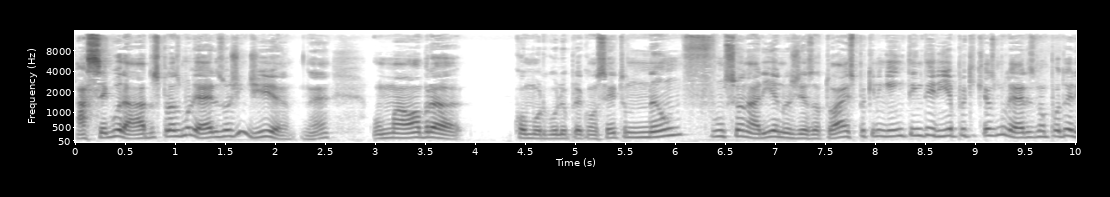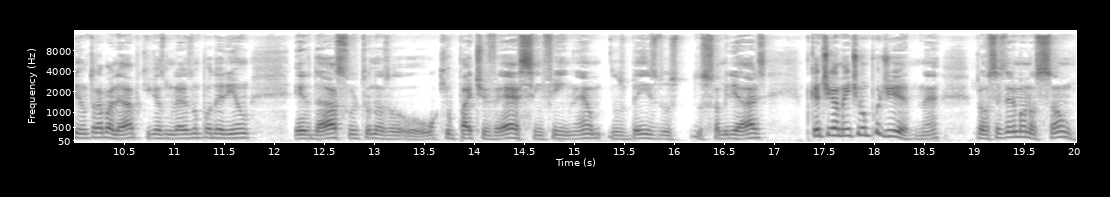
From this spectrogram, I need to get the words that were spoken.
assegurados para as mulheres hoje em dia, né? Uma obra como Orgulho e Preconceito não funcionaria nos dias atuais porque ninguém entenderia por que, as mulheres não poderiam trabalhar, por que, que as mulheres não poderiam herdar as fortunas, o que o pai tivesse, enfim, né, os bens dos, dos familiares, porque antigamente não podia, né? Para vocês terem uma noção,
